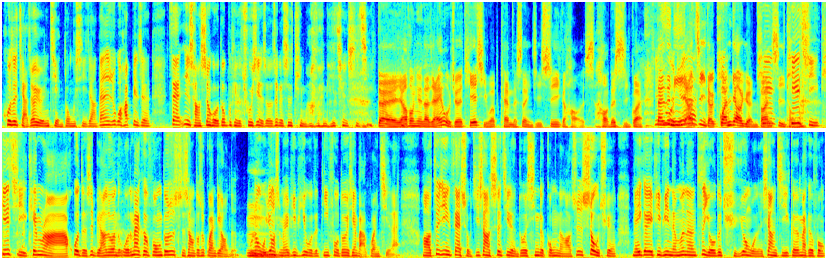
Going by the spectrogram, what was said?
或者假装有人捡东西这样。但是如果它变成在日常生活都不停的出现的时候，这个是挺麻烦的一件事情。对，也要奉劝大家，哎、欸，我觉得贴起 webcam 的摄影机是一个好好的习惯，但是你也要记得关掉。要远端系统贴起贴起 camera 啊，或者是比方说我的麦克风都是时常都是关掉的。无论我用什么 APP，我的 default 都会先把它关起来啊。最近在手机上设计了很多新的功能啊，就是授权每一个 APP 能不能自由的取用我的相机跟麦克风。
